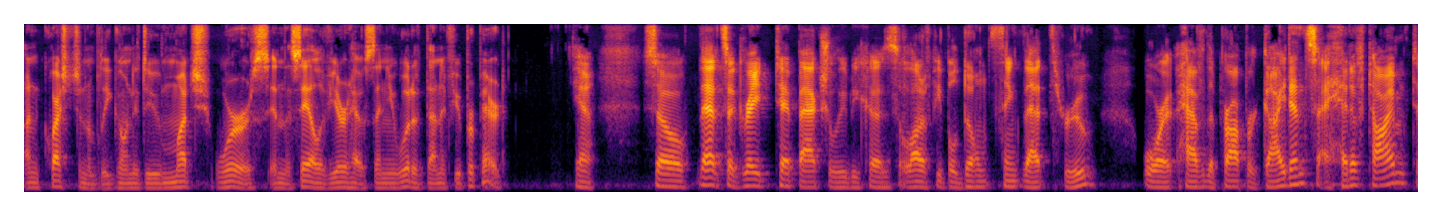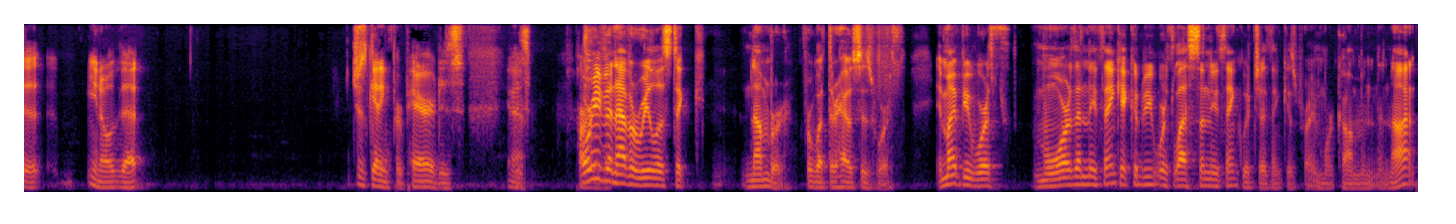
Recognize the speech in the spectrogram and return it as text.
unquestionably going to do much worse in the sale of your house than you would have done if you prepared. Yeah. So that's a great tip actually because a lot of people don't think that through or have the proper guidance ahead of time to you know that just getting prepared is, Yeah. is or even have a realistic number for what their house is worth. It might be worth more than they think. It could be worth less than you think, which I think is probably more common than not.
